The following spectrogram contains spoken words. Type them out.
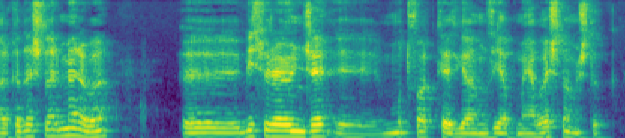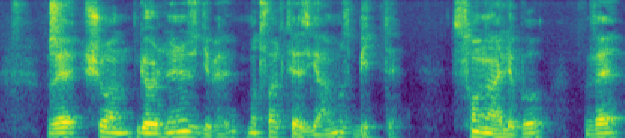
Arkadaşlar merhaba. Ee, bir süre önce e, mutfak tezgahımızı yapmaya başlamıştık. Ve şu an gördüğünüz gibi mutfak tezgahımız bitti. Son hali bu ve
